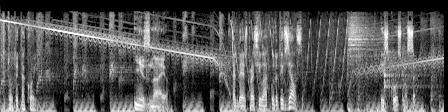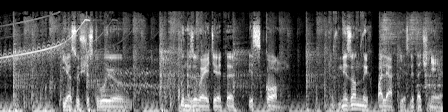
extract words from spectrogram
«Кто ты такой?» «Не знаю». Тогда я спросила, откуда ты взялся? «Из космоса». Я существую, вы называете это песком, в мезонных полях, если точнее.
